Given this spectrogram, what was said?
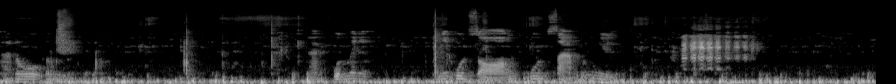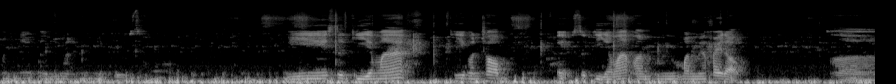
ฮาโร่ก็มีนะคูณไม่เลยอันนี้คูณสองคูณสามก็มีมันไม่มันมันไม่มีคูณสองมีสกิยามะที่มันชอบ เอ๊ะสกิยามะมันมันไม่ค่อยดอกเอ่อ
